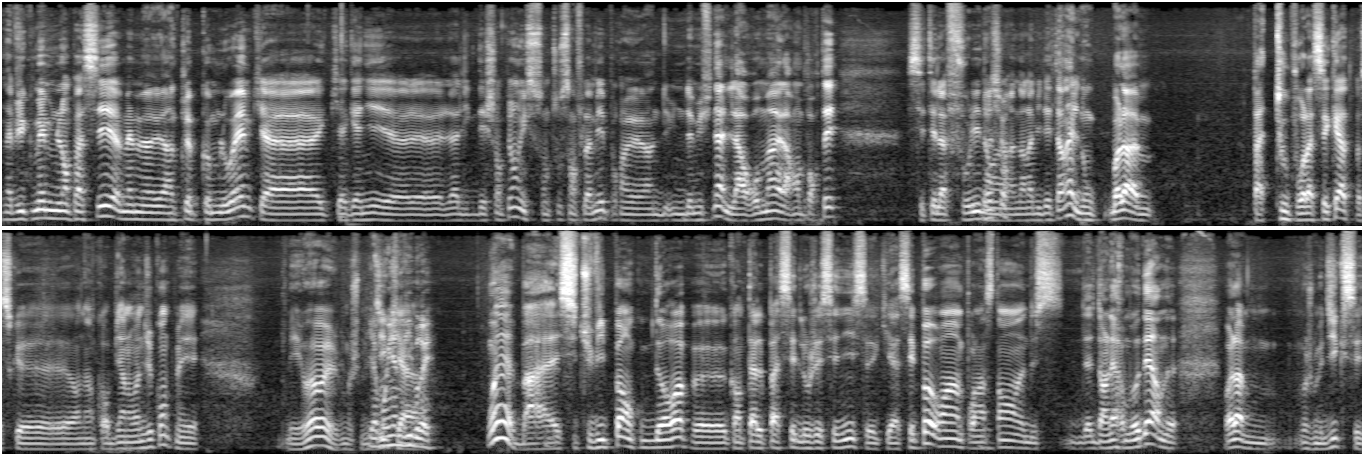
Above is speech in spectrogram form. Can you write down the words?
on a vu que même l'an passé, même euh, un club comme l'OM qui a, qui a gagné euh, la Ligue des Champions, ils se sont tous enflammés pour une demi-finale. La Roma, elle a remporté. C'était la folie dans, dans, la ville éternelle. Donc voilà, pas tout pour la C4 parce qu'on euh, est encore bien loin du compte, mais, mais ouais, ouais moi je me dis. Il y a moyen de vibrer. Ouais, bah si tu vis pas en Coupe d'Europe quand tu as le passé de l'OGC Nice qui est assez pauvre hein, pour l'instant dans l'ère moderne, voilà, moi je me dis que c'est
